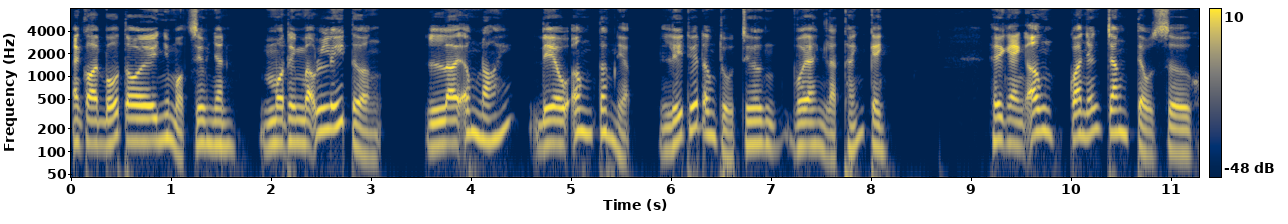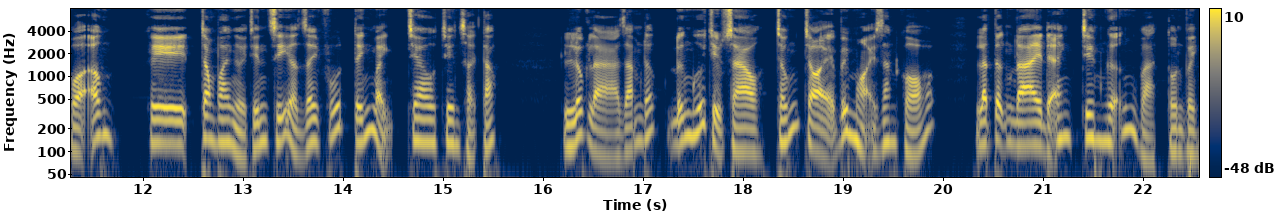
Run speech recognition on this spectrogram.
Anh coi bố tôi như một siêu nhân, một hình mẫu lý tưởng. Lời ông nói, điều ông tâm niệm, lý thuyết ông chủ trương với anh là thánh kinh. Hình ảnh ông qua những trang tiểu sử của ông khi trong vai người chiến sĩ ở giây phút tính mệnh treo trên sợi tóc. Lúc là giám đốc đứng mũi chịu sào, chống chọi với mọi gian khó, là tượng đài để anh chiêm ngưỡng và tôn vinh.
